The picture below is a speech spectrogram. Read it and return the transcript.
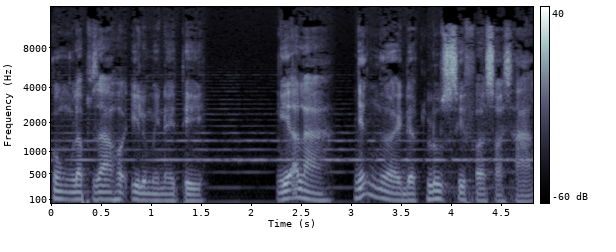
cùng lập ra hội Illuminati, nghĩa là những người được Lucifer soi sáng.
